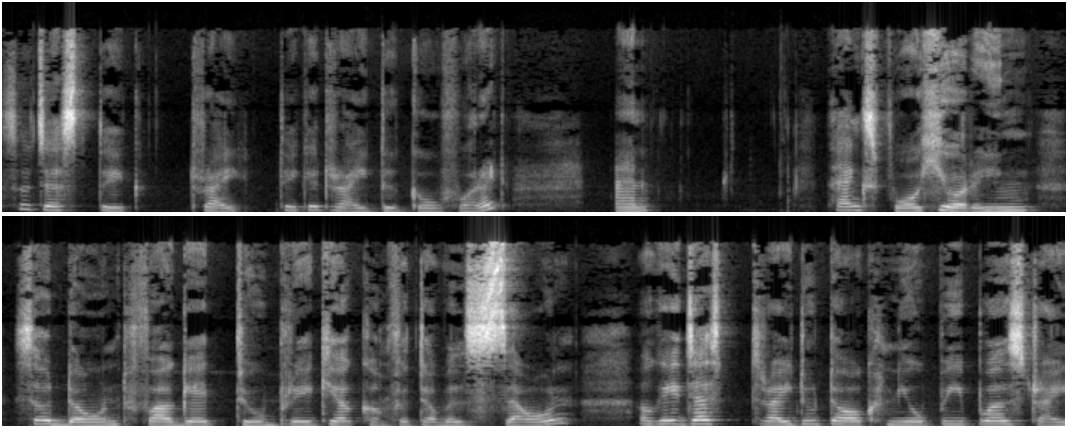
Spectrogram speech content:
so just take try take a try to go for it and thanks for hearing so don't forget to break your comfortable zone okay just try to talk new people try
